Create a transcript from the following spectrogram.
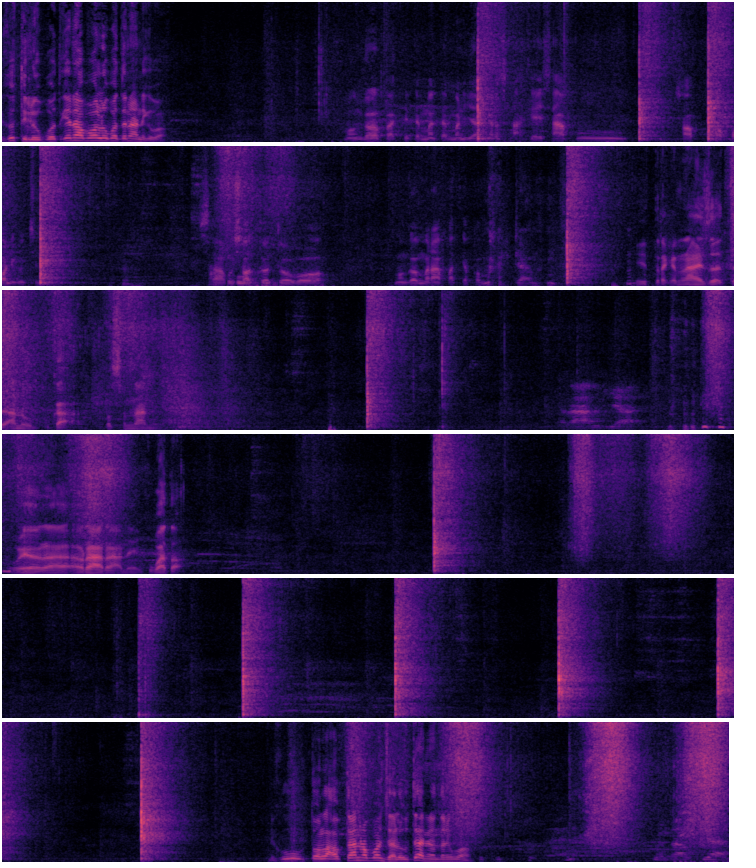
Niku diluputke napa luput tenan niku, Pak? monggo bagi teman-teman yang ngersake sapu sapu apa niku jenenge sapu Sapu. sodo dawa monggo merapat ke pemadam Ini terkenal iso di- anu buka pesenan. Ram ya. Oh ya ora ora arane kuat tok. Niku tolak udan apa njaluk udan nonton niku? Menrau dia.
